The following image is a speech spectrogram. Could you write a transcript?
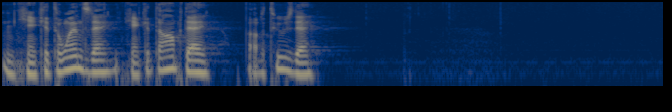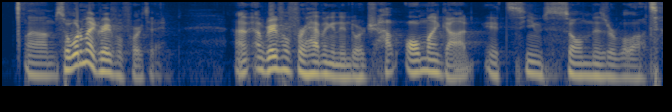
You can't get to Wednesday. You can't get to hump day. without a Tuesday. Um, so, what am I grateful for today? I'm, I'm grateful for having an indoor job. Oh my God, it seems so miserable outside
